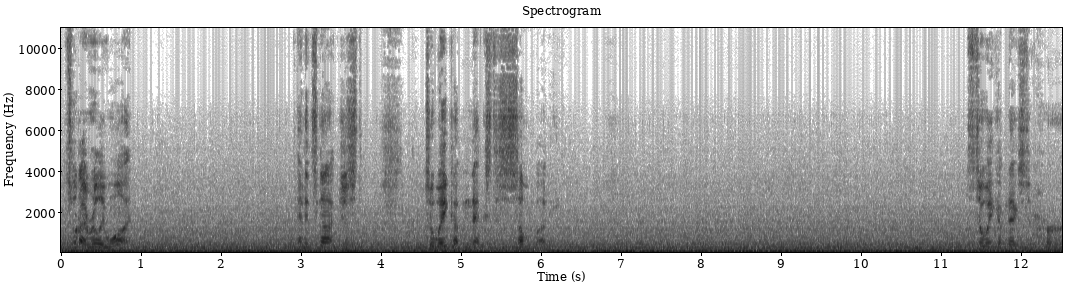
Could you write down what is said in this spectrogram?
that's what I really want. And it's not just to wake up next to somebody. To wake up next to her.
